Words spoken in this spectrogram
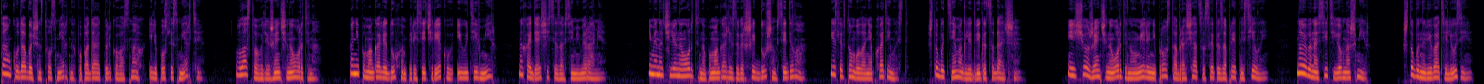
Там, куда большинство смертных попадают только во снах или после смерти, властвовали женщины Ордена. Они помогали духам пересечь реку и уйти в мир — находящийся за всеми мирами. Именно члены Ордена помогали завершить душам все дела, если в том была необходимость, чтобы те могли двигаться дальше. Еще женщины Ордена умели не просто обращаться с этой запретной силой, но и выносить ее в наш мир, чтобы навевать иллюзии,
